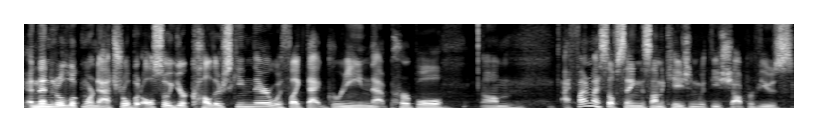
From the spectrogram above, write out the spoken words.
And then it'll look more natural but also your color scheme there with like that green that purple um, i find myself saying this on occasion with these shop reviews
